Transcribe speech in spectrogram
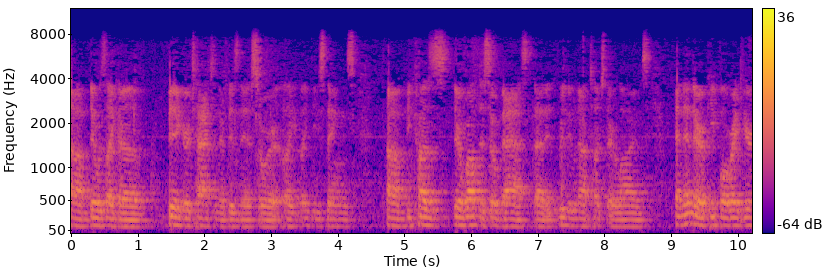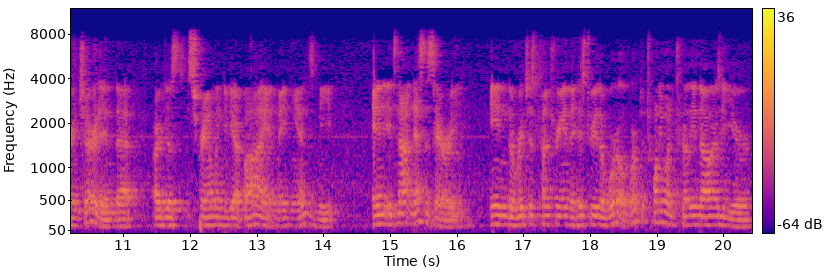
um, there was like a bigger tax in their business or like like these things, um, because their wealth is so vast that it really would not touch their lives. And then there are people right here in Chariton that are just scrambling to get by and making ends meet. And it's not necessary in the richest country in the history of the world. We're up to $21 trillion a year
